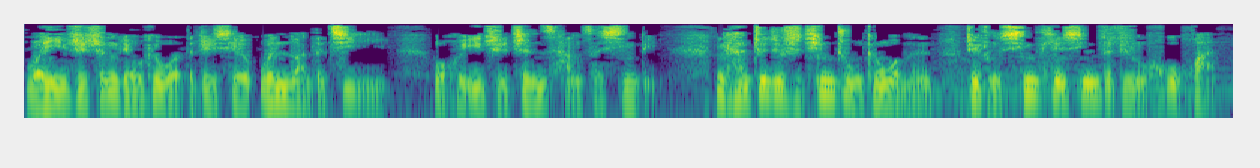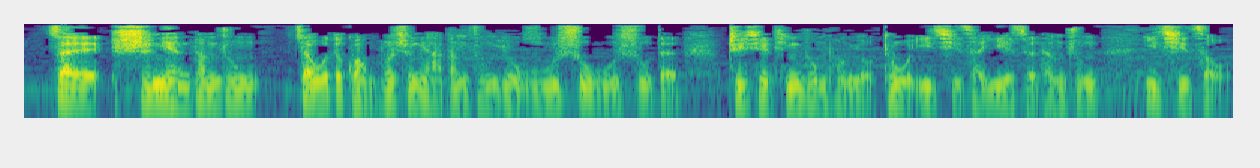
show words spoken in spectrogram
文艺之声留给我的这些温暖的记忆，我会一直珍藏在心里。你看，这就是听众跟我们这种心贴心的这种互换。在十年当中，在我的广播生涯当中，有无数无数的这些听众朋友跟我一起在夜色当中一起走，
